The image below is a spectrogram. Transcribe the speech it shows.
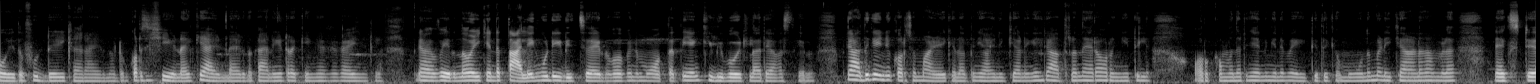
പോയത് ഫുഡ് കഴിക്കാനായിരുന്നു കേട്ടോ. കുറച്ച് ക്ഷീണമൊക്കെ ആയിട്ടുണ്ടായിരുന്നു. കാരണം ഈ ട്രക്കിംഗ് ഒക്കെ കഴിഞ്ഞിട്ടുള്ള പിന്നെ വരുന്ന വഴിക്ക് എന്റെ തലയും കൂടി ഇടിച്ചായിരുന്നു. അപ്പോൾ പിന്നെ മൊത്തത്തിൽ ഞാൻ കിളി പോയിട്ടുള്ള ഒരു അവസ്ഥയായിരുന്നു. പിന്നെ അത് കഴിഞ്ഞ് കുറച്ച് മഴയൊക്കെ ഉണ്ട്. അപ്പോൾ ഞാൻ എനിക്കാണെങ്കിൽ രാത്രി നേരം ഉറങ്ങിയിട്ടില്ല. ഉറക്കം വന്നിട്ട് ഞാൻ ഇങ്ങനെ വെയിറ്റ് ചെയ്ത് നിൽക്കും. മൂന്ന് മണിക്കാണ് നമ്മൾ നെക്സ്റ്റ്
